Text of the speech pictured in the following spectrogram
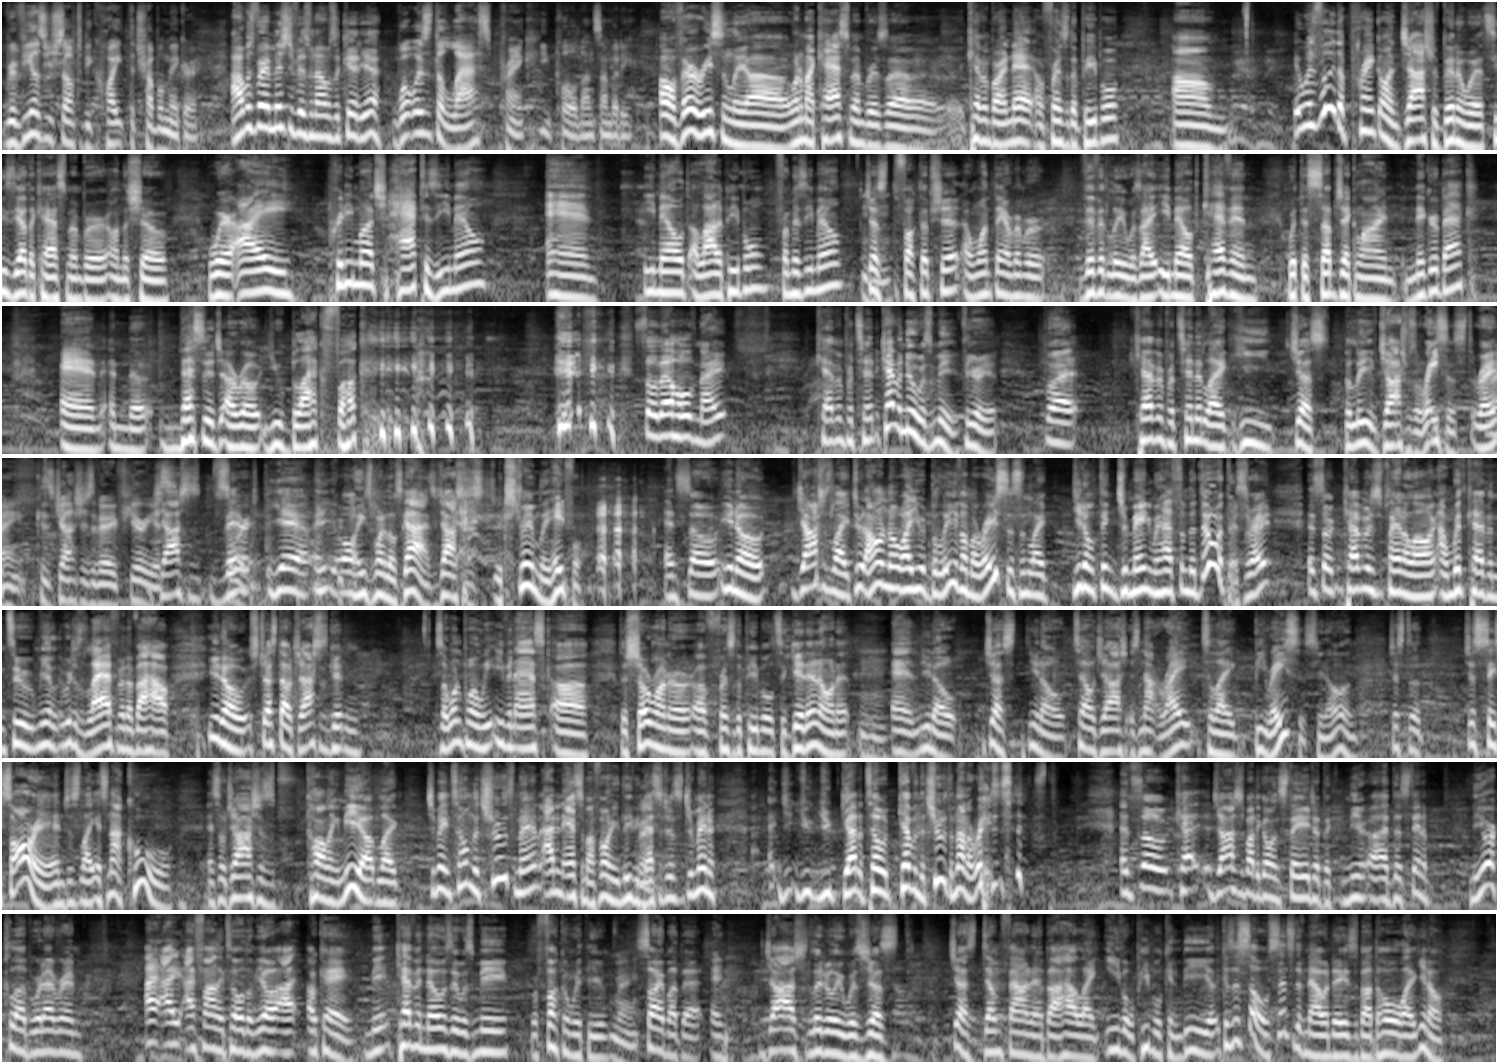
reveals yourself to be quite the troublemaker. I was very mischievous when I was a kid, yeah. What was the last prank you pulled on somebody? Oh, very recently, uh, one of my cast members, uh, Kevin Barnett on Friends of the People, um, it was really the prank on Josh Rabinowitz. He's the other cast member on the show, where I pretty much hacked his email and emailed a lot of people from his email, just fucked up shit. And one thing I remember vividly was I emailed Kevin with the subject line "nigger back," and and the message I wrote, "You black fuck." so that whole night, Kevin pretended. Kevin knew it was me, period. But Kevin pretended like he just believed Josh was a racist, right? Right, because Josh is a very furious. Josh is very sort. yeah. he- oh, he's one of those guys. Josh is extremely hateful, and so you know, Josh is like, dude, I don't know why you would believe I'm a racist, and like, you don't think Jermaine would have something to do with this, right? And so Kevin's just playing along. I'm with Kevin too. Me and we're just laughing about how you know stressed out Josh is getting. So at one point, we even asked uh, the showrunner of Friends of the People to get in on it, and you know, just you know, tell Josh it's not right to like be racist, you know, and just to just say sorry and just like it's not cool. And so Josh is calling me up like, Jermaine, tell him the truth, man. I didn't answer my phone. He leave me Right. messages, Jermaine. You you, you got to tell Kevin the truth. I'm not a racist. and so Ke- Josh is about to go on stage at the near uh, at the stand up New York club or whatever, and I, I, I finally told him, yo, I okay, me, Kevin knows it was me. We're fucking with you. Right. Sorry about that. And Josh literally was just just dumbfounded about how like evil people can be because it's so sensitive nowadays about the whole like you know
